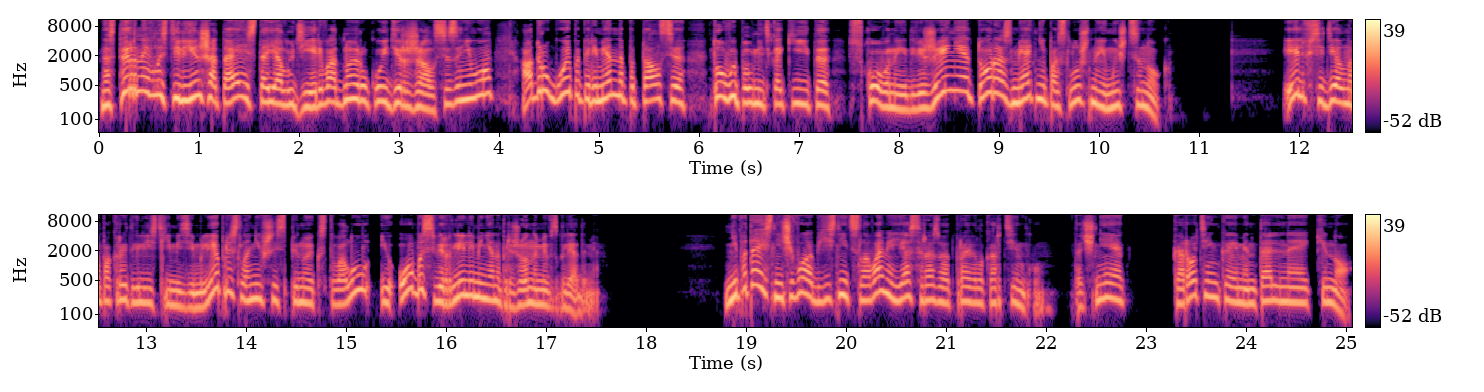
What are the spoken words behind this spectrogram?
Настырный властелин, шатаясь, стоял у дерева, одной рукой держался за него, а другой попеременно пытался то выполнить какие-то скованные движения, то размять непослушные мышцы ног. Эльф сидел на покрытой листьями земле, прислонившись спиной к стволу, и оба сверлили меня напряженными взглядами. Не пытаясь ничего объяснить словами, я сразу отправила картинку. Точнее, коротенькое ментальное кино.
